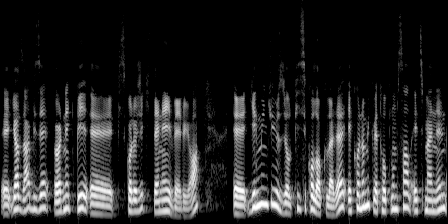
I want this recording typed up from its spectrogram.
e, yazar bize örnek bir e, psikolojik deney veriyor. E, 20. yüzyıl psikologları ekonomik ve toplumsal etmenlerin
